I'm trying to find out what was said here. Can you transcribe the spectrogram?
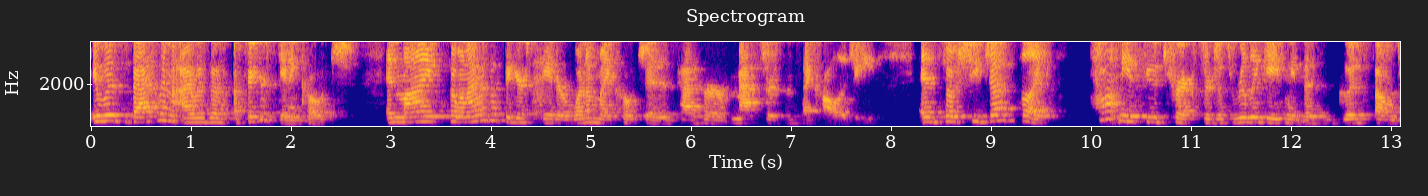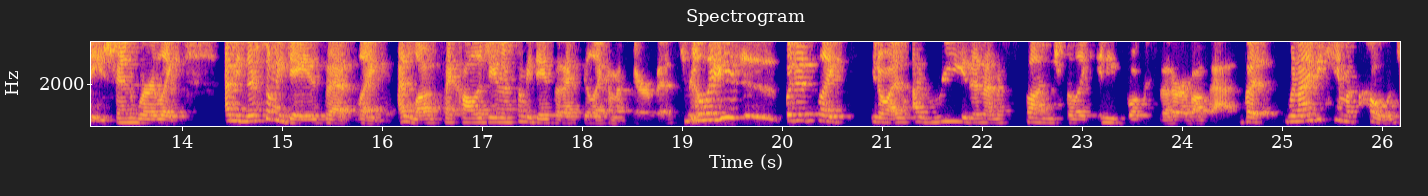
It was back when i was a, a figure skating coach. And my so when i was a figure skater one of my coaches had her master's in psychology. And so she just like taught me a few tricks or just really gave me this good foundation where like I mean, there's so many days that like I love psychology, and there's so many days that I feel like I'm a therapist, really. but it's like, you know, I, I read and I'm a sponge for like any books that are about that. But when I became a coach,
